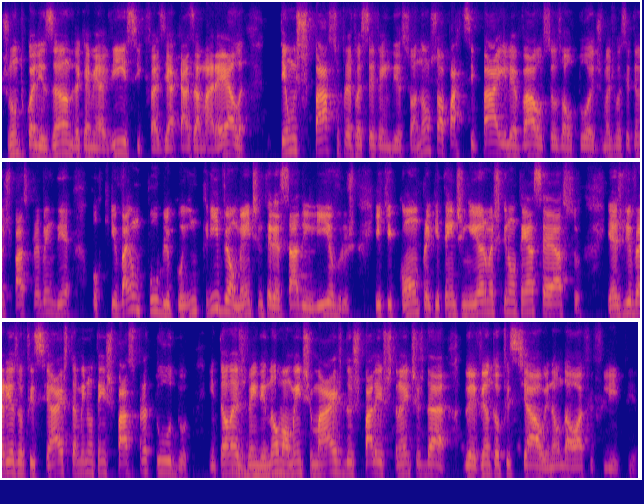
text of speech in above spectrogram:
Junto com a Lisandra, que é minha vice, que fazia a Casa Amarela, ter um espaço para você vender só, não só participar e levar os seus autores, mas você tem um espaço para vender, porque vai um público incrivelmente interessado em livros e que compra e que tem dinheiro, mas que não tem acesso. E as livrarias oficiais também não têm espaço para tudo. Então elas uhum. vendem normalmente mais dos palestrantes da, do evento oficial e não da off flip.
